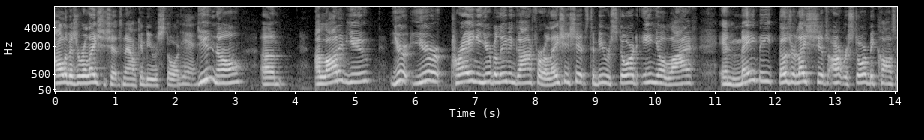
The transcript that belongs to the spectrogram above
all of his relationships now can be restored. Yes. Do you know? Um, a lot of you, you're you're praying and you're believing God for relationships to be restored in your life. And maybe those relationships aren't restored because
